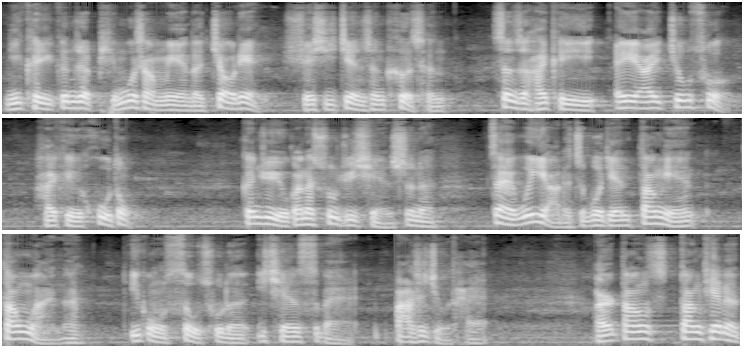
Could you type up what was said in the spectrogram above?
你可以跟着屏幕上面的教练学习健身课程，甚至还可以 AI 纠错，还可以互动。根据有关的数据显示呢。在薇娅的直播间，当年当晚呢，一共售出了一千四百八十九台，而当当天的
